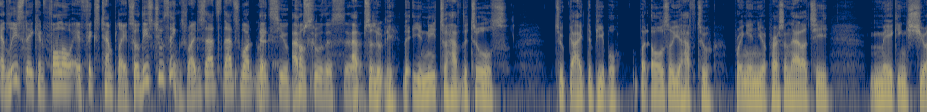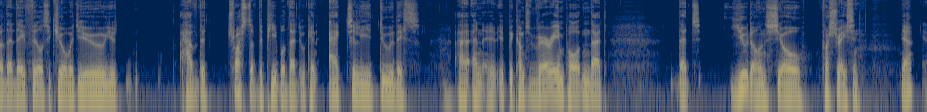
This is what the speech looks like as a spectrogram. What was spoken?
at least they can follow a fixed template. So these two things, right? Is that's that's what makes you come Abs- through this. Uh... Absolutely, you need to have the tools to guide the people, but also you have to bring in your personality, making sure that they feel secure with you. You have the trust of the people that we can actually do this uh, and it, it, becomes very important that that you don't show frustration. Yeah? yeah.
